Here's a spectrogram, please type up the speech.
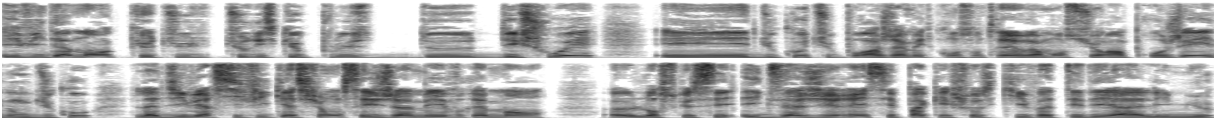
évidemment que tu, tu risques plus de d'échouer et du coup tu pourras jamais te concentrer vraiment sur un projet. Et donc du coup la diversification c'est jamais vraiment euh, lorsque c'est exagéré c'est pas quelque chose qui va t'aider à aller mieux.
